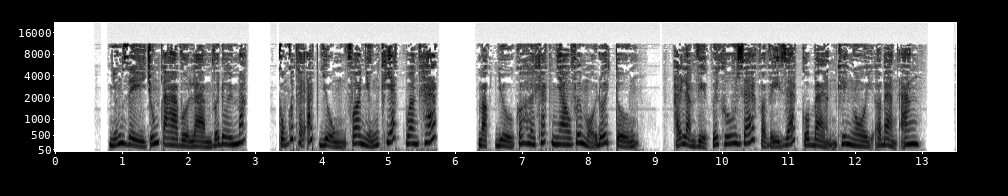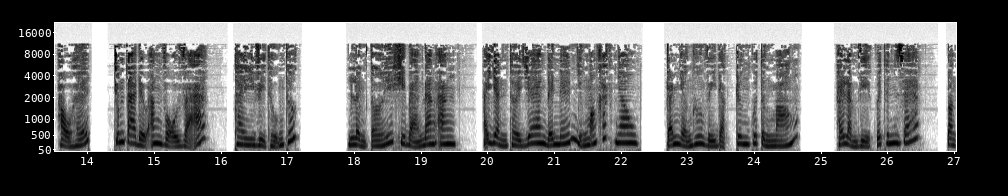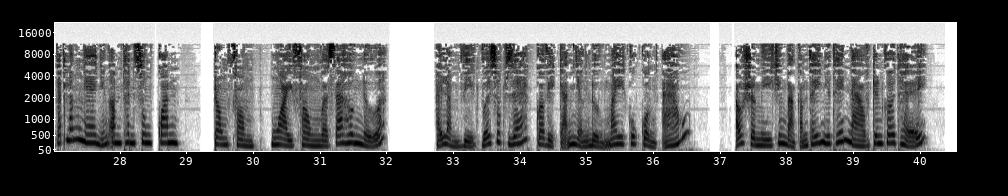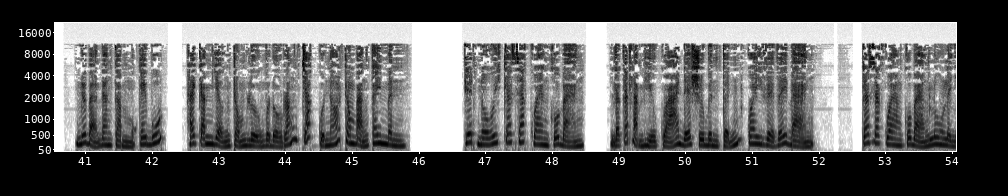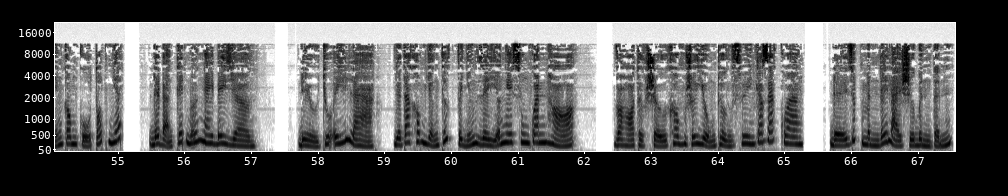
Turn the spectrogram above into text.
Những gì chúng ta vừa làm với đôi mắt cũng có thể áp dụng vào những giác quan khác, mặc dù có hơi khác nhau với mỗi đối tượng. Hãy làm việc với khứu giác và vị giác của bạn khi ngồi ở bàn ăn. Hầu hết, chúng ta đều ăn vội vã, thay vì thưởng thức. Lần tới khi bạn đang ăn, hãy dành thời gian để nếm những món khác nhau, cảm nhận hương vị đặc trưng của từng món. Hãy làm việc với thính giác bằng cách lắng nghe những âm thanh xung quanh, trong phòng, ngoài phòng và xa hơn nữa. Hãy làm việc với xúc giác qua việc cảm nhận đường may của quần áo. Áo sơ mi khiến bạn cảm thấy như thế nào trên cơ thể? Nếu bạn đang cầm một cây bút, hãy cảm nhận trọng lượng và độ rắn chắc của nó trong bàn tay mình. Kết nối các giác quan của bạn là cách làm hiệu quả để sự bình tĩnh quay về với bạn. Các giác quan của bạn luôn là những công cụ tốt nhất để bạn kết nối ngay bây giờ. Điều chú ý là người ta không nhận thức về những gì ở ngay xung quanh họ, và họ thực sự không sử dụng thường xuyên các giác quan để giúp mình lấy lại sự bình tĩnh.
